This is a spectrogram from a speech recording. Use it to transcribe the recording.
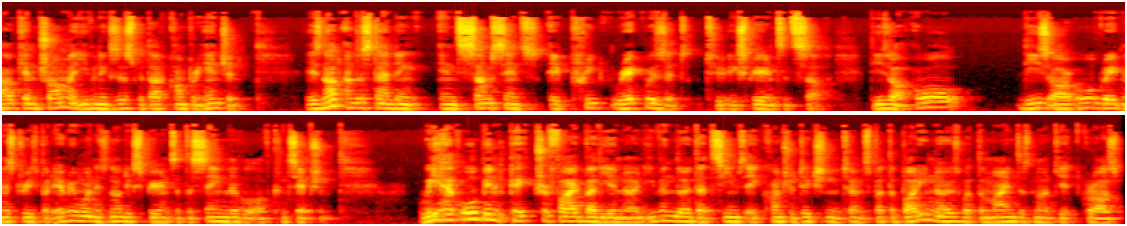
How can trauma even exist without comprehension? Is not understanding in some sense a prerequisite to experience itself? These are all these are all great mysteries, but everyone is not experienced at the same level of conception. We have all been petrified by the unknown, even though that seems a contradiction in terms, but the body knows what the mind does not yet grasp,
